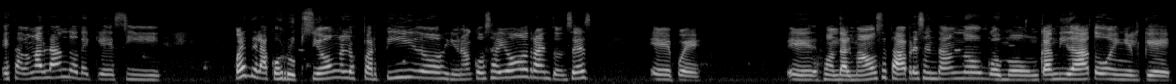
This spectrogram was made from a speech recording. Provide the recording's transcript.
Estaban hablando de que si... Pues de la corrupción en los partidos y una cosa y otra, entonces, eh, pues, eh, Juan Dalmao se estaba presentando como un candidato en el que,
